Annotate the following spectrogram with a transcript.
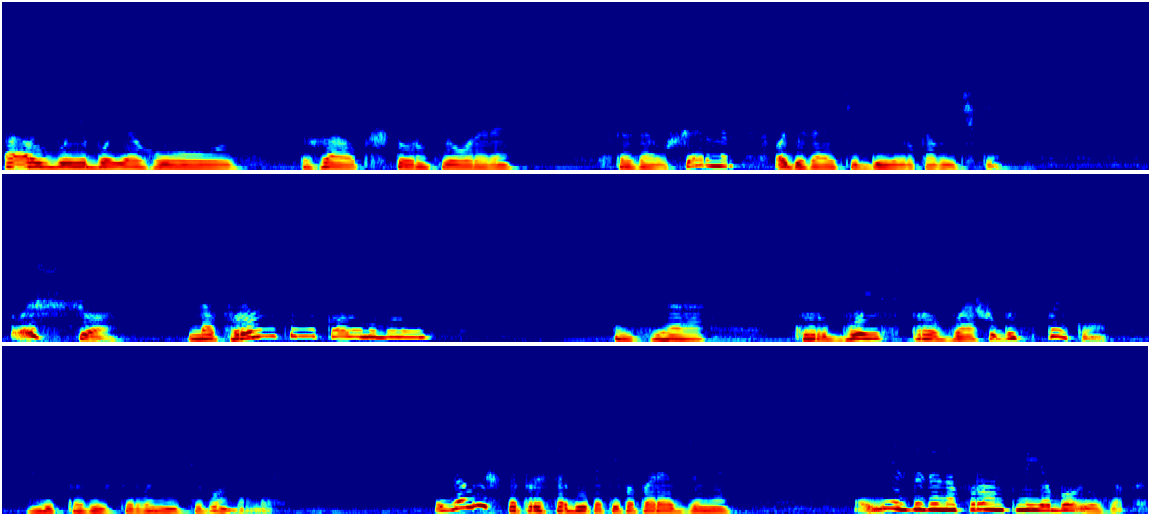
А ви боягуз, гауптштурмфюрере, сказав Шернер, одягаючи білі рукавички. Ви що, на фронті ніколи не були? Я турбуюсь про вашу безпеку, відповів червоніючи Вондерліх. Залиште при собі такі попередження. Їздити на фронт мій обов'язок.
